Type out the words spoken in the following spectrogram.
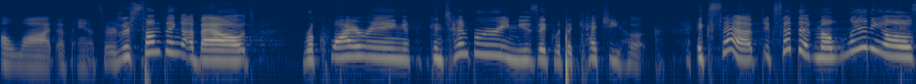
a lot of answers. There's something about requiring contemporary music with a catchy hook. Except, except that millennials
